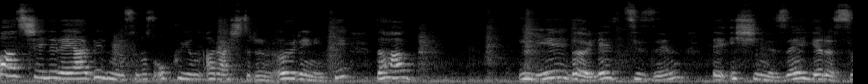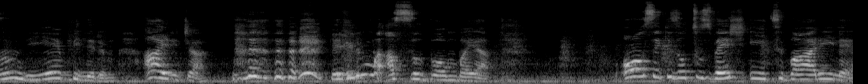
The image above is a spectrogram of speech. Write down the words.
Bazı şeyleri eğer bilmiyorsanız okuyun, araştırın, öğrenin ki daha iyi böyle sizin e, işinize yarasın diyebilirim. Ayrıca gelelim mi asıl bombaya? 18.35 itibariyle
